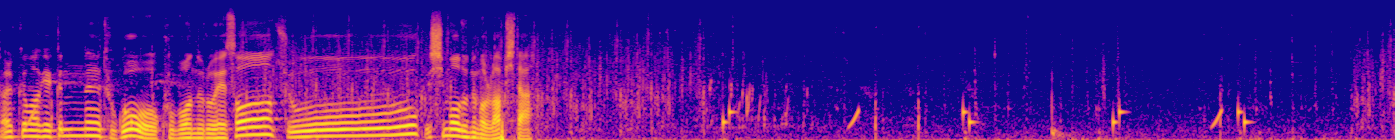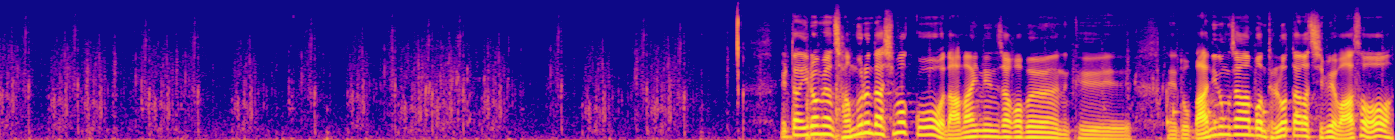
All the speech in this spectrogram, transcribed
깔끔하게 끝내두고 9번으로 해서 쭉 심어두는 걸로 합시다. 일단 이러면 작물은 다 심었고 남아있는 작업은 그 네, 노- 많이 농장 한번 들렀다가 집에 와서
